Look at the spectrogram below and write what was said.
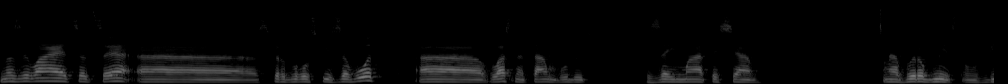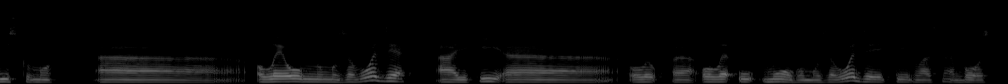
називається. Це е, Свердловський завод. Е, власне, там будуть займатися е, виробництвом в бійському е, олеумному заводі, е, який оле, олеумовому заводі, який власне БОЗ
